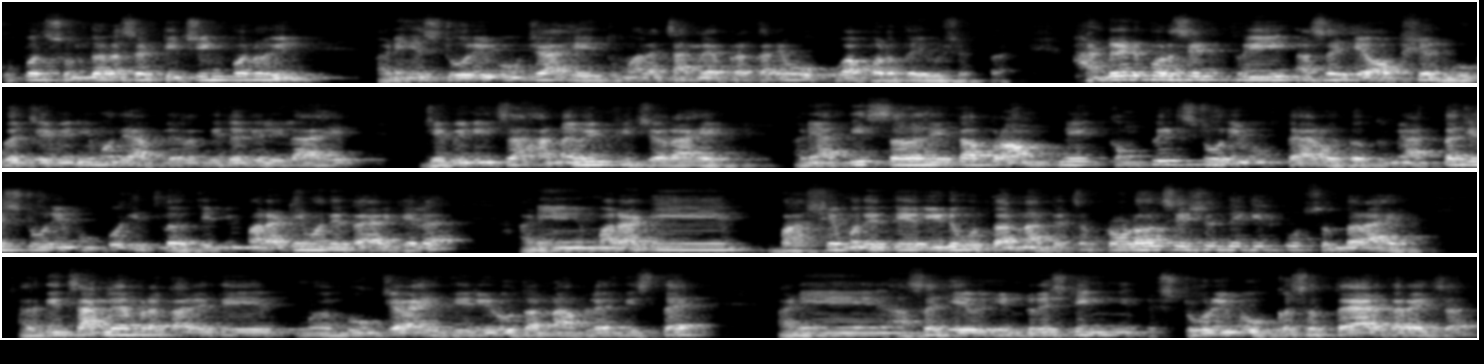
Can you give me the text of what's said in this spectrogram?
खूपच सुंदर असं टीचिंग पण होईल आणि हे स्टोरी बुक जे आहे तुम्हाला चांगल्या प्रकारे वापरता येऊ शकतं हंड्रेड पर्सेंट फ्री असं हे ऑप्शन गुगल जेमिनी मध्ये आपल्याला दिलं गेलेलं आहे. जेमिनीचा हा नवीन फीचर आहे आणि अगदी सहज एका प्रॉम्प्टने कंप्लीट स्टोरी बुक तयार होतं. तुम्ही आता जे स्टोरी बुक बघितलं ते मी मराठीमध्ये तयार केलं आणि मराठी भाषेमध्ये ते रीड होताना त्याचं प्रोनाऊन्सिएशन देखील खूप सुंदर आहे. अगदी चांगल्या प्रकारे ते बुक जे आहे ते रीड होताना आपल्याला दिसतंय. आणि असं हे इंटरेस्टिंग स्टोरी बुक कसं तयार करायचं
